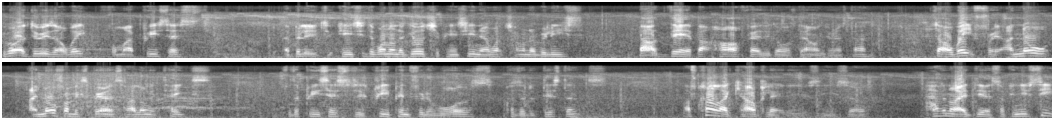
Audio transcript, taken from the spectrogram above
So what I do is I wait for my priestess ability to, can you see the one on the guild ship, can you see now watch, I'm going to release about there, about half as it goes down, do you understand? So I wait for it, I know, I know from experience how long it takes for the priestess to creep in through the walls because of the distance. I've kind of like calculated you see, so I have an idea, so can you see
